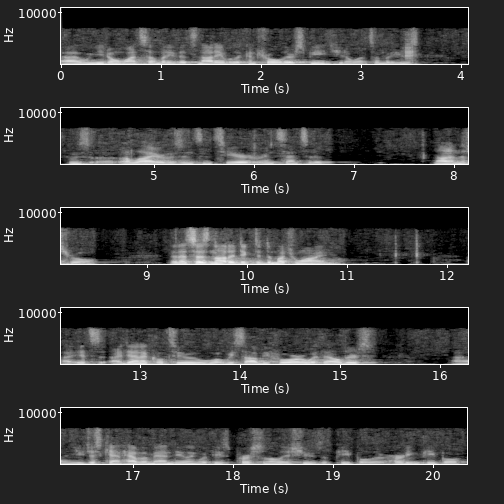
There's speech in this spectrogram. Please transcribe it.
uh, you don't want somebody that's not able to control their speech. You don't want somebody who's who's a liar, who's insincere or insensitive. Not in this role. Then it says, not addicted to much wine. Uh, it's identical to what we saw before with elders. Uh, you just can't have a man dealing with these personal issues of people or hurting people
